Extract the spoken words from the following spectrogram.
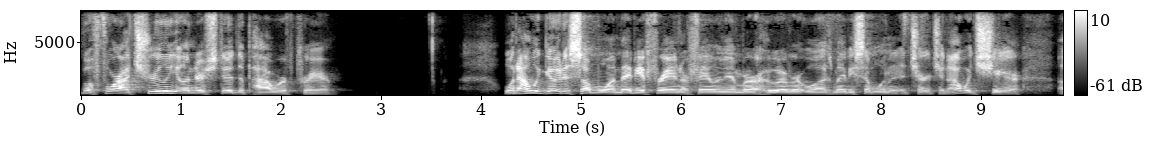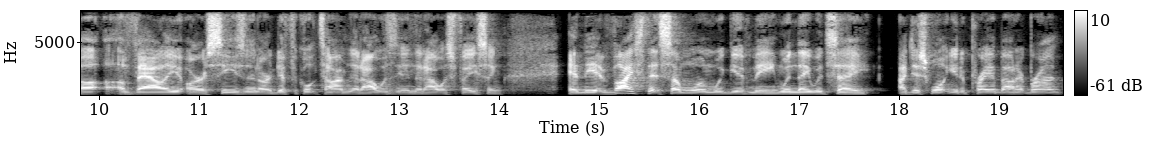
before I truly understood the power of prayer, when I would go to someone, maybe a friend or family member or whoever it was, maybe someone in a church, and I would share uh, a valley or a season or a difficult time that I was in, that I was facing. And the advice that someone would give me when they would say, I just want you to pray about it, Brian,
